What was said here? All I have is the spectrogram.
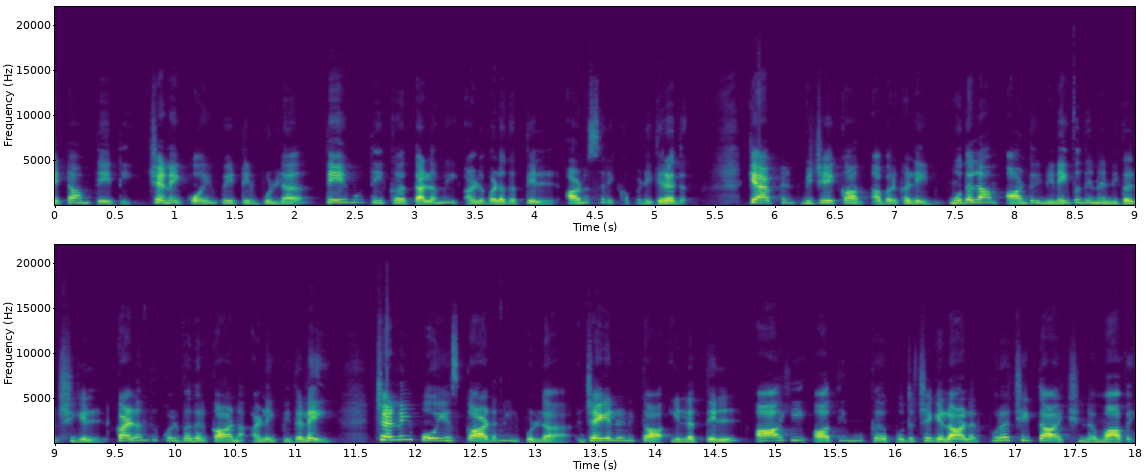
எட்டாம் தேதி சென்னை கோயம்பேட்டில் உள்ள தேமுதிக தலைமை அலுவலகத்தில் அனுசரிக்கப்படுகிறது. கேப்டன் விஜயகாந்த் அவர்களின் முதலாம் ஆண்டு நினைவு தின நிகழ்ச்சியில் கலந்து கொள்வதற்கான அழைப்பிதழை சென்னை போயஸ் கார்டனில் உள்ள ஜெயலலிதா இல்லத்தில் அஇஅதிமுக பொதுச் செயலாளர் புரட்சி தாய் சின்னம்மாவை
